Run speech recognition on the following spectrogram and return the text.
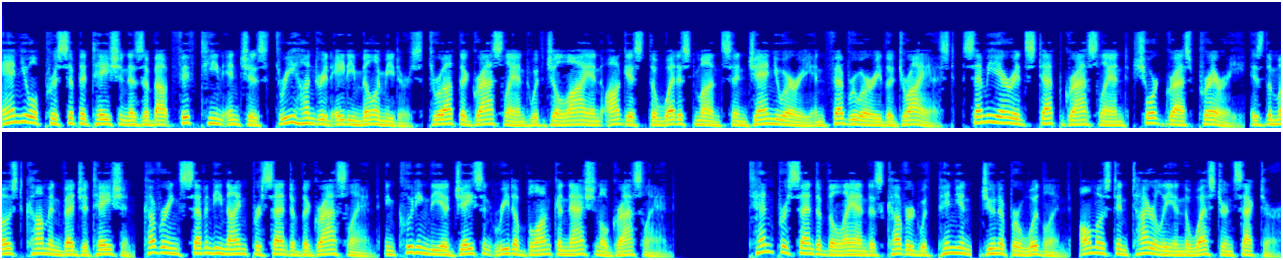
Annual precipitation is about 15 inches 380 millimeters throughout the grassland with July and August the wettest months and January and February the driest. Semi-arid steppe grassland shortgrass prairie is the most common vegetation, covering 79% of the grassland including the adjacent Rita Blanca National Grassland. 10% of the land is covered with pinyon, juniper woodland, almost entirely in the western sector.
